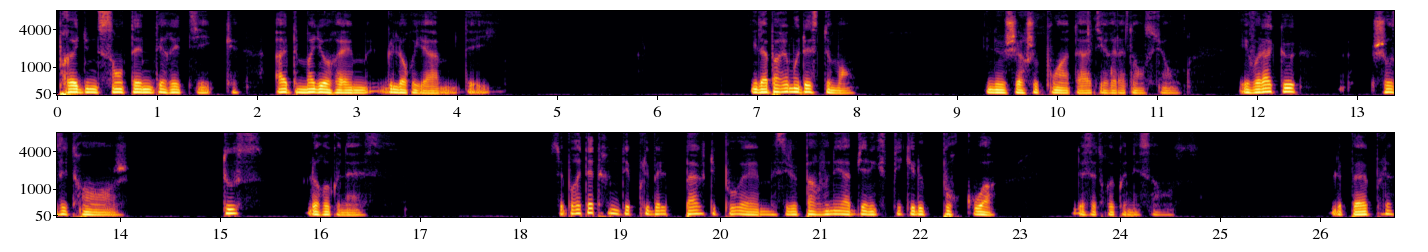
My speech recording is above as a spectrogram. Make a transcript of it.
près d'une centaine d'hérétiques, ad maiorem gloriam Dei. Il apparaît modestement. Il ne cherche point à attirer l'attention. Et voilà que, chose étrange, tous le reconnaissent. Ce pourrait être une des plus belles pages du poème si je parvenais à bien expliquer le pourquoi de cette reconnaissance. Le peuple,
